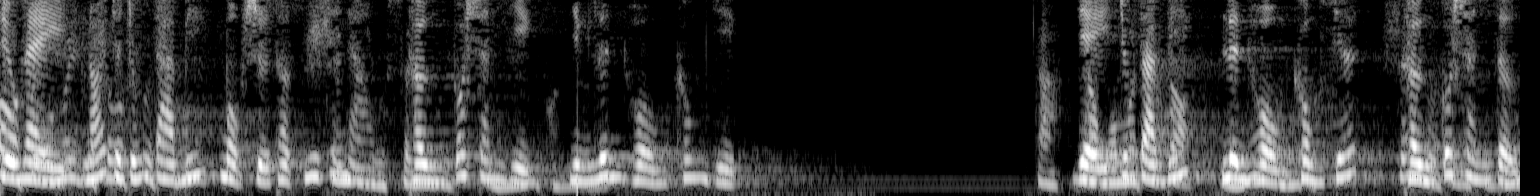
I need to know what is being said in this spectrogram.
Điều này nói cho chúng ta biết một sự thật như thế nào. Thần có sanh diệt Nhưng linh hồn không diệt. Vậy chúng ta biết linh hồn không chết Thần có sanh tử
